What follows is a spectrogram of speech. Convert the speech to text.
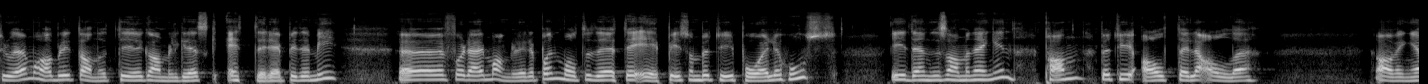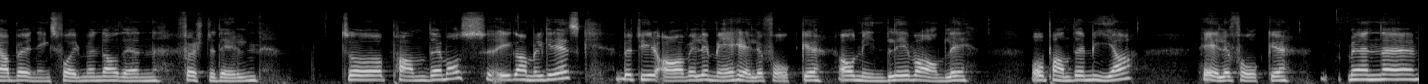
tror jeg må ha blitt dannet i gammelgresk etter epidemi. Eh, For der mangler det på en måte dette epi som betyr på eller hos i denne sammenhengen. Pan betyr alt eller alle, avhengig av bøyningsformen av den første delen. Så pandemos i gammelgresk betyr av eller med hele folket, alminnelig, vanlig. Og pandemia, hele folket. Men uh,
